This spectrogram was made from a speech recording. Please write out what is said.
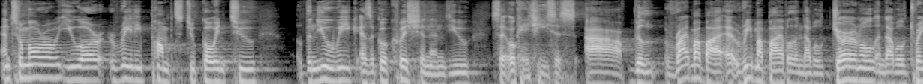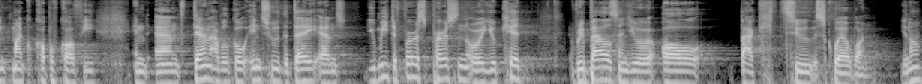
and tomorrow you are really pumped to go into the new week as a good Christian and you say, okay, Jesus, I will write my Bi- uh, read my Bible and I will journal and I will drink my cup of coffee and, and then I will go into the day and you meet the first person or your kid rebels and you're all back to square one, you know?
